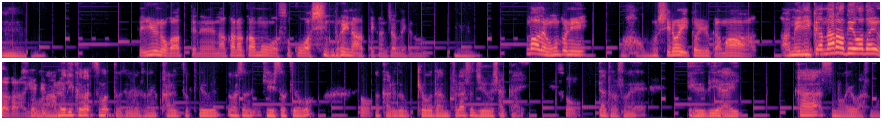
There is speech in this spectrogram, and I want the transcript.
うん。っていうのがあってね、なかなかもうそこはしんどいなって感じなんだけど。うん。まあでも本当に、まあ面白いというか、まあ、アメリカならではだよだから。アメリカが詰まってますよね。カルト教、キリスト教そカルト教団プラス銃社会。そう。であとはその FBI か、その要はその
